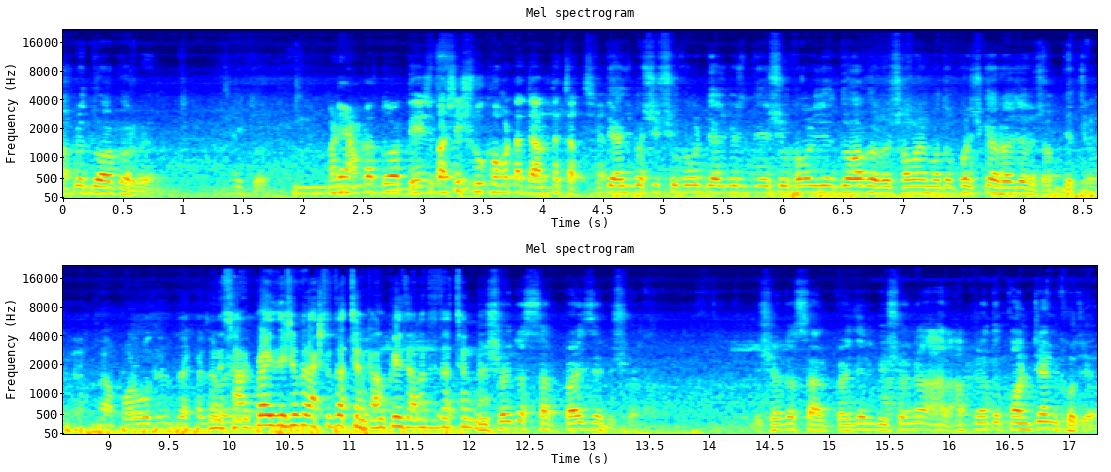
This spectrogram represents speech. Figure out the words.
আপনি দোয়া করবেন। এই তো। মানে আমরা দোয়া করতেছি- দেশবাসী সুখবরটা জানতে চাচ্ছে। দেশবাসীর সুখবর দেশবাসী সুখবর যদি দোয়া করবে সময় মতো পরিষ্কার হয়ে যাবে সব কিছু না পরবর্তীতে দেখা মানে যাবে। সারপ্রাইজ হিসেবে রাখতে চাচ্ছেন কাউকে জানাতে চাচ্ছেন না? বিষয়টা সারপ্রাইজের বিষয় না। বিষয়টা সারপ্রাইজের বিষয় না আর আপনারা তো কন্টেন্ট খোঁজেন.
